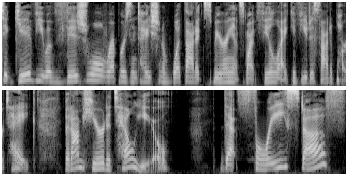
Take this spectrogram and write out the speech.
to give you a visual representation of what that experience might feel like if you decide to partake. But I'm here to tell you that free stuff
